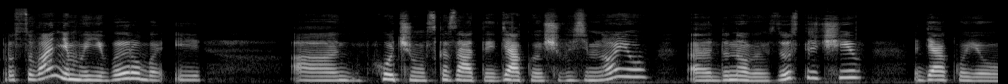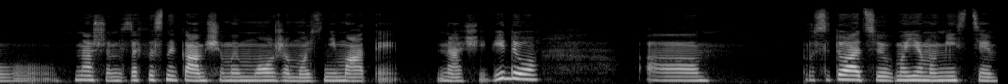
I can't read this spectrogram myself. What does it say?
просування, мої вироби. І хочу сказати дякую, що ви зі мною. Е, До нових зустрічей. Дякую нашим захисникам, що ми можемо знімати наші відео. Про ситуацію в моєму місті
